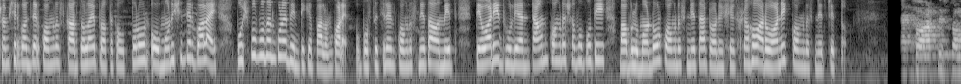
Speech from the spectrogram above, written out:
শামশেরগঞ্জের কংগ্রেস কার্যালয়ে পতাকা উত্তোলন ও মনীষীদের গলায় পুষ্প প্রদান করে দিনটিকে পালন করে। উপস্থিত ছিলেন কংগ্রেস নেতা অমিত তেওয়ারি, ধুলিয়ান টাউন কংগ্রেস সভাপতি বাবলু মণ্ডল, কংগ্রেস নেতা টনি শেখ সহ আরও অনেক কংগ্রেস নেতৃত্ব। একশো আটত্রিশতম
